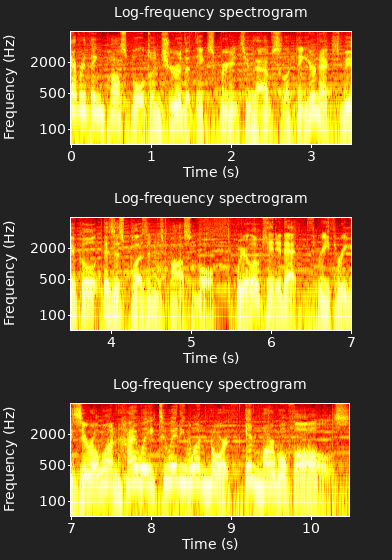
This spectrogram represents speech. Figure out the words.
everything possible to ensure that the experience you have selecting your next vehicle is as pleasant as possible. We are located at 3301 Highway 281 North in Marble Falls.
